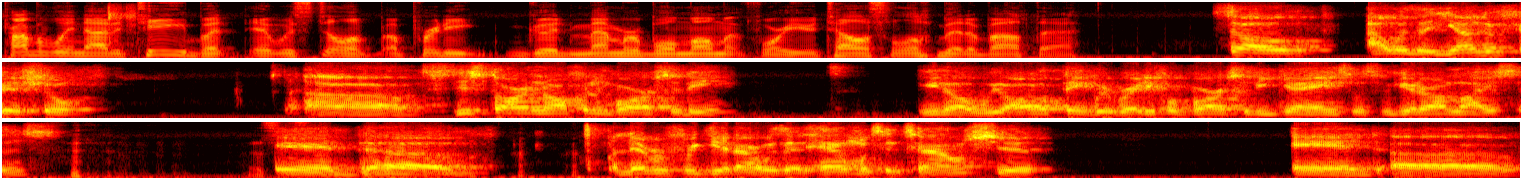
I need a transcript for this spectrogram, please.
probably not a tea, but it was still a, a pretty good, memorable moment for you. Tell us a little bit about that. So I was a young official, uh, just starting off in varsity. You know, we all think we're ready for varsity games once we get our license. And um, I'll never forget, I was at Hamilton Township, and uh,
